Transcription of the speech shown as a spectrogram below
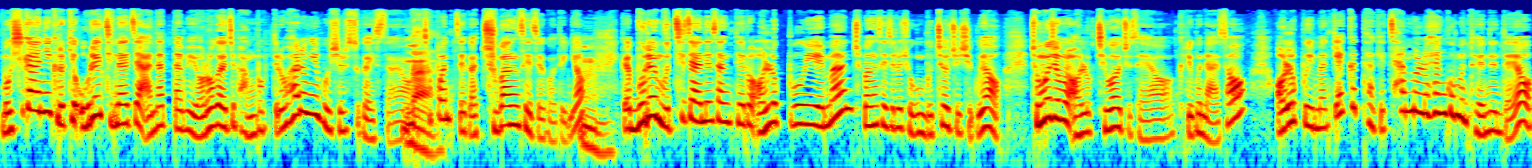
뭐 시간이 그렇게 오래 지나지 않았다면 여러 가지 방법들을 활용해 보실 수가 있어요. 네. 첫 번째가 주방 세제거든요. 음. 그러니까 물을 묻히지 않은 상태 로 얼룩 부위에만 주방 세제를 조금 묻혀주시고요. 조물조물 얼룩 지워주세요. 그리고 나서 얼룩 부위만 깨끗하게 찬물로 헹구면 되는데요.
